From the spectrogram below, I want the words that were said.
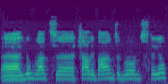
Uh, young lads, uh, Charlie Barnes and Ron Steele.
